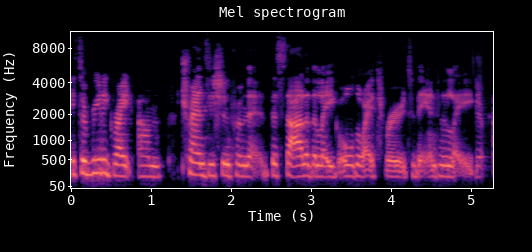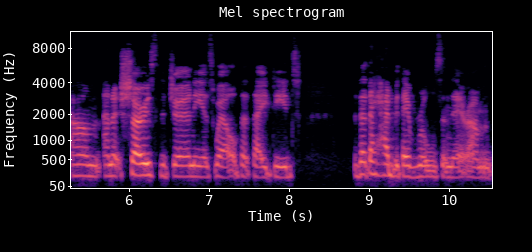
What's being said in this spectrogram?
it's a really great um, transition from the, the start of the league all the way through to the end of the league. Yep. Um, and it shows the journey as well that they did that they had with their rules and their um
